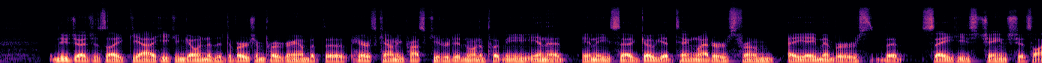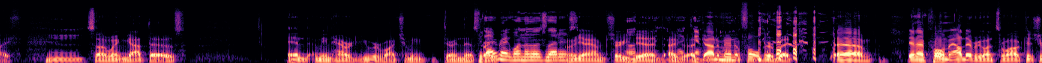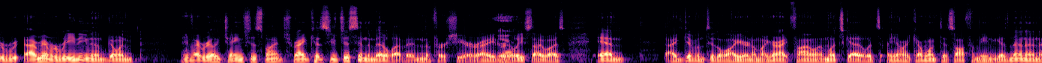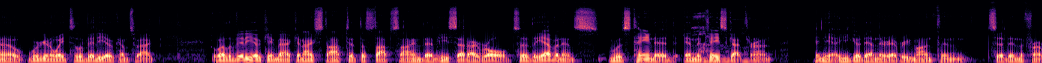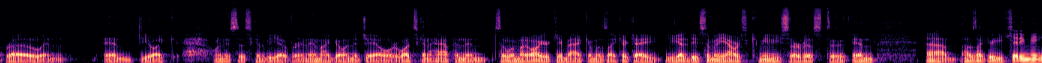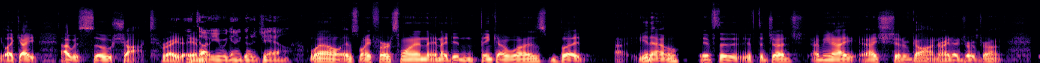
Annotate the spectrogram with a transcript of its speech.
New judge is like, yeah, he can go into the diversion program, but the Harris County prosecutor didn't want to put me in it, and he said, go get ten letters from AA members that say he's changed his life. So I went and got those. And I mean, Howard, you were watching me during this. Did right? I write one of those letters? Oh, yeah, I'm sure you Okay. did. I I, I got them in a folder, but um, and I pull them out every once in a while because you're. re- I remember reading them, going, "Have I really changed this much?" Right? Because you're just in the middle of it in the first year, right? Or at least I was, and. I give them to the lawyer, and I'm like, "All right, file them. Let's go. Let's." You know, like, I want this off of me, and he goes, "No, no, no. We're going to wait till the video comes back." Well, the video came back, and I stopped at the stop sign that he said I rolled. So the evidence was tainted, and the case got oh. thrown. And yeah, you go down there every month and sit in the front row, and and you're like, when is this going to be over? And am I going to jail, or what's going to happen? And so when my lawyer came back and was like, okay, you got to do so many hours of community service to and. Um, I was like, "Are you kidding me?" Like I, I was so shocked, right? They and thought you were going to go to jail. well, it was my first one, and I didn't think I was, but uh, you know, if the if the judge, I mean, I I should have gone, right? I drove drunk,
